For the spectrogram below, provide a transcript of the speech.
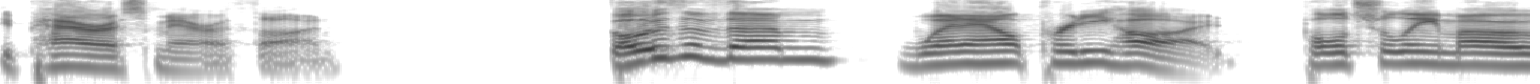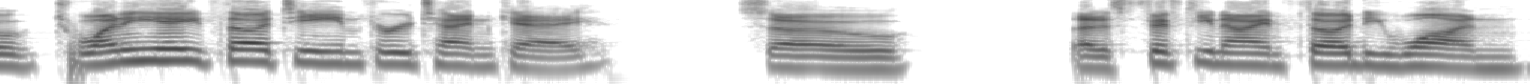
the Paris Marathon. Both of them went out pretty hard. Paul Chelimo, 28.13 through 10K. So that is 59.31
